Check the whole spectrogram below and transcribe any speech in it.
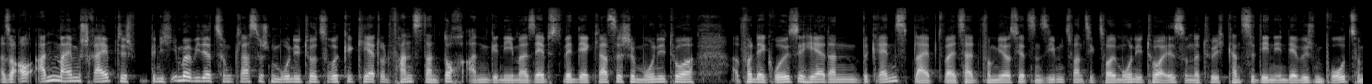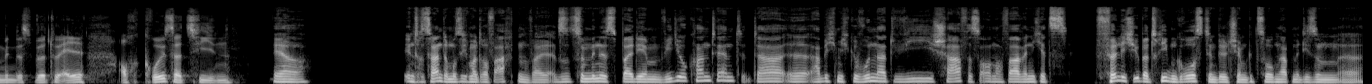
also auch an meinem Schreibtisch bin ich immer wieder zum klassischen Monitor zurückgekehrt und fand es dann doch angenehmer, selbst wenn der klassische Monitor von der Größe her dann begrenzt bleibt, weil es halt von mir aus jetzt ein 27 Zoll Monitor ist und natürlich kannst du den in der Vision Pro zumindest virtuell auch größer ziehen. Ja, Interessant, da muss ich mal drauf achten, weil also zumindest bei dem Videocontent, da äh, habe ich mich gewundert, wie scharf es auch noch war, wenn ich jetzt völlig übertrieben groß den Bildschirm gezogen habe mit diesem äh,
